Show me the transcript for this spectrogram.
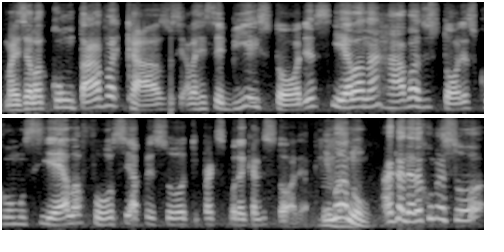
mas ela contava casos, ela recebia histórias e ela narrava as histórias como se ela fosse a pessoa que participou daquela história. E, uhum. mano, a galera começou a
